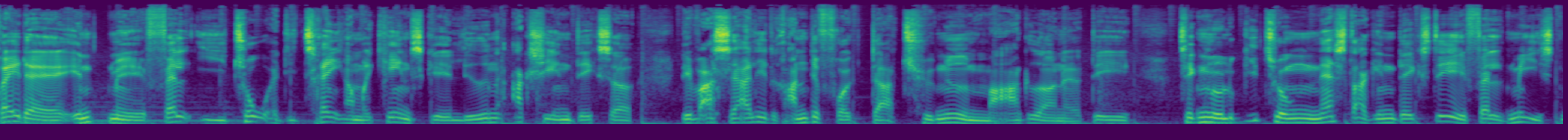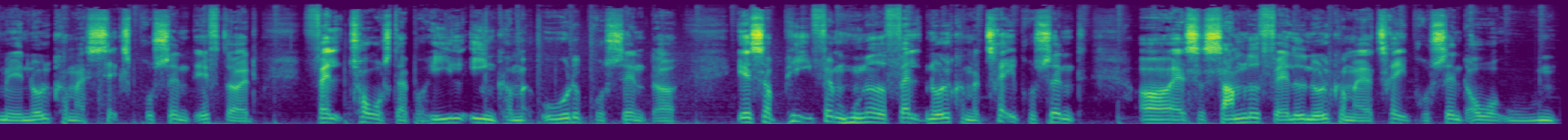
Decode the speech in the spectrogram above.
Fredag endte med fald i to af de tre amerikanske ledende aktieindekser. Det var særligt rentefrygt, der tyngede markederne. Det teknologitunge Nasdaq-indeks det faldt mest med 0,6 procent efter et fald torsdag på hele 1,8 procent, og S&P 500 faldt 0,3 procent, og altså samlet faldet 0,3 procent over ugen.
